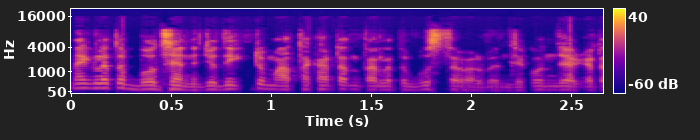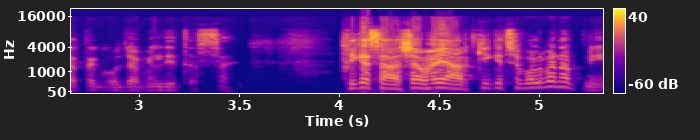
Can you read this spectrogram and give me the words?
না এগুলো তো বোঝেন। যদি একটু মাথা খাটান তাহলে তো বুঝতে পারবেন যে কোন জায়গাটাতে গোজামিল দিতেছে। ঠিক আছে, আশা ভাই আর কি কিছু বলবেন আপনি?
